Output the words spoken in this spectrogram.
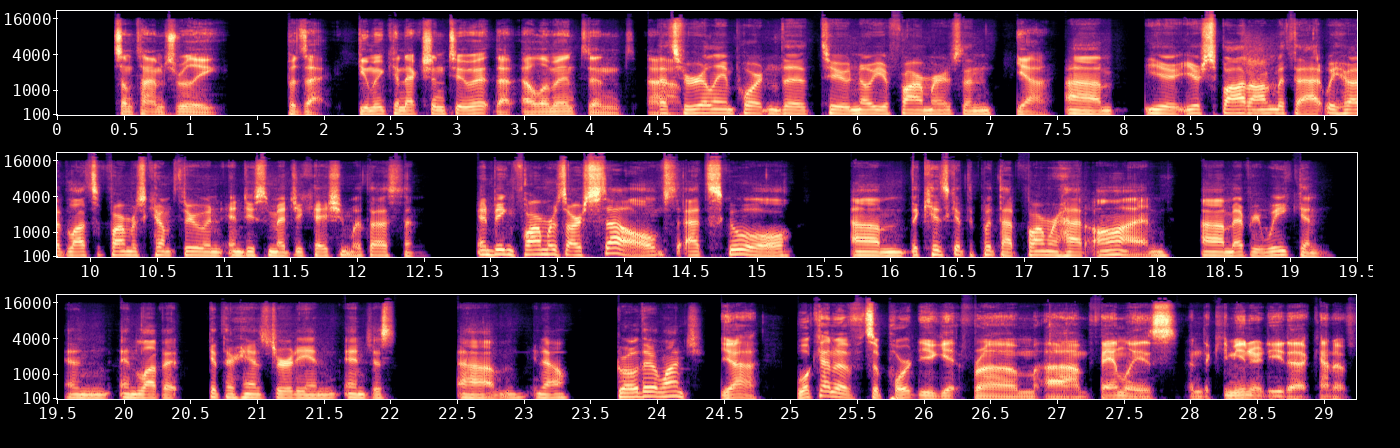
sometimes really puts that human connection to it that element and um, That's really important to, to know your farmers, and yeah um, you're, you're spot on with that. We had lots of farmers come through and, and do some education with us, and and being farmers ourselves at school, um, the kids get to put that farmer hat on um, every week and and and love it. Get their hands dirty and and just um, you know grow their lunch. yeah what kind of support do you get from um, families and the community to kind of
